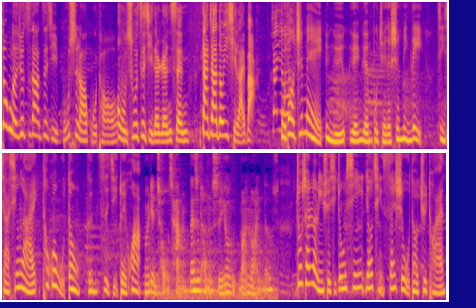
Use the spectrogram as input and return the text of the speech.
动了就知道自己不是老骨头，舞出自己的人生，大家都一起来吧！舞蹈之美孕于源源不绝的生命力，静下心来，透过舞动跟自己对话，有点惆怅，但是同时又暖暖的。中山乐龄学习中心邀请三十五道剧团，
